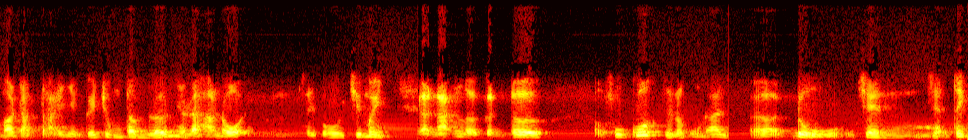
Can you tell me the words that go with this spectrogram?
mà đặt tại những cái trung tâm lớn như là Hà Nội, thành phố Hồ Chí Minh, Đà Nẵng ở Cần Thơ, ở Phú Quốc thì nó cũng đã ờ, đủ trên diện tích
